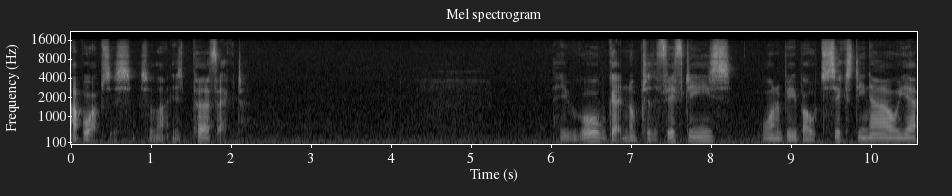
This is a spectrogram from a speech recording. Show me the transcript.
apoapsis, so that is perfect. Here we go, we're getting up to the 50s want to be about 60 now, yeah.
